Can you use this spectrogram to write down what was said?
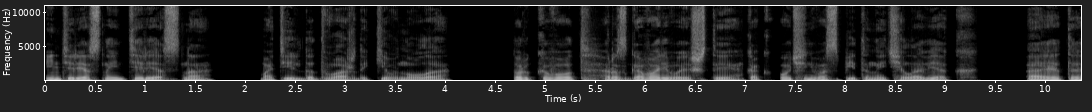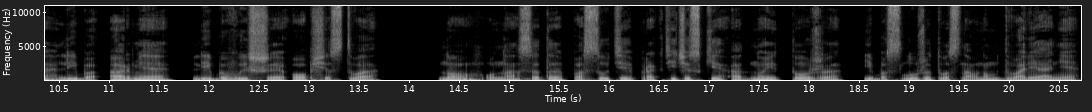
интересно, интересно». Матильда дважды кивнула. «Только вот разговариваешь ты, как очень воспитанный человек. А это либо армия, либо высшее общество. Но у нас это, по сути, практически одно и то же ибо служат в основном дворяне.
